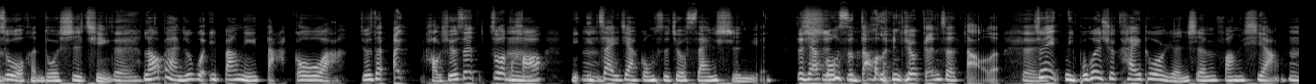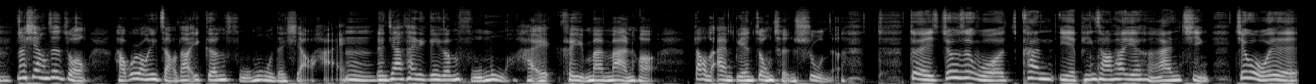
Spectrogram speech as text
做很多事情。对，老板如果一帮你打勾啊，觉得哎，好学生做得好，你一在一家公司就三十年，这家公司倒了你就跟着倒了。对，所以你不会去开拓人生方向。嗯，那像这种好不容易找到一根浮木的小孩，嗯，人家他一根浮木还可以慢慢哈。到了岸边种成树呢？对，就是我看也平常他也很安静，结果我也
